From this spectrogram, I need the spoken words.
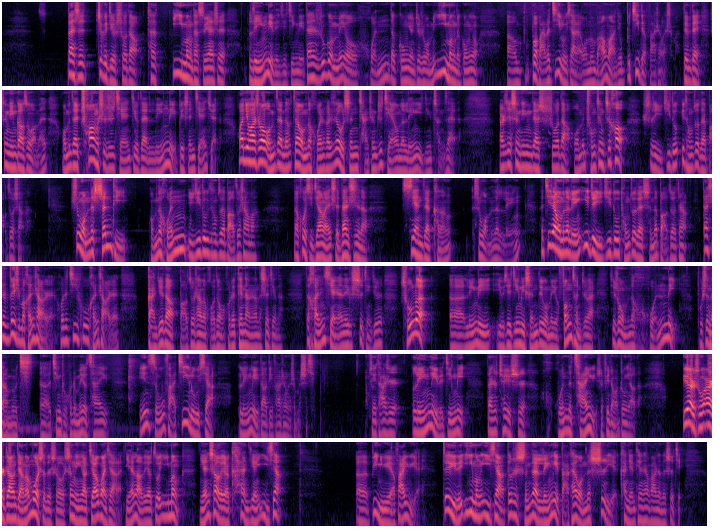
但是这个就说到，他异梦，它虽然是。灵里的一些经历，但是如果没有魂的功用，就是我们异梦的功用，呃，不不把它记录下来，我们往往就不记得发生了什么，对不对？圣经告诉我们，我们在创世之前就在灵里被神拣选的。换句话说，我们在的在我们的魂和肉身产生之前，我们的灵已经存在了。而且圣经在说到，我们重生之后是与基督一同坐在宝座上了，是我们的身体，我们的魂与基督一同坐在宝座上吗？那或许将来是，但是呢，现在可能是我们的灵。那既然我们的灵一直与基督同坐在神的宝座上，但是为什么很少人或者几乎很少人感觉到宝座上的活动或者天堂上的事情呢？这很显然的一个事情就是，除了呃灵里有些经历神对我们有封存之外，就是我们的魂力不是那么清呃清楚或者没有参与，因此无法记录下灵里到底发生了什么事情。所以它是灵里的经历，但是却是魂的参与是非常重要的。约珥书二章讲到末世的时候，圣灵要浇灌下来，年老的要做异梦，年少的要看见异象，呃，婢女也要发预言。这里的异梦异象都是神在灵里打开我们的视野，看见天上发生的事情，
